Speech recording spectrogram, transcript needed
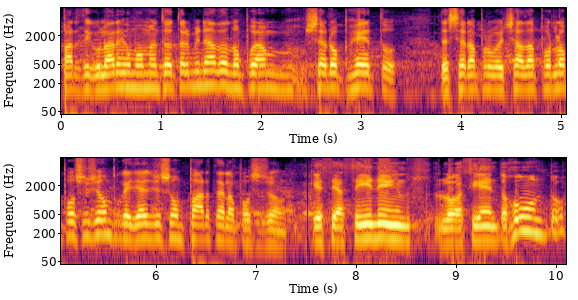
particulares en un momento determinado no puedan ser objeto de ser aprovechadas por la oposición, porque ya ellos son parte de la oposición. Que se asignen los asientos juntos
